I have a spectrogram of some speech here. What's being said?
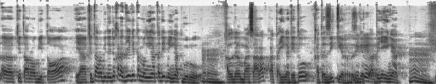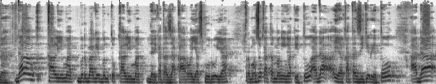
eh, kita robito, ya kita robito itu kan artinya kita mengingat tadi mengingat guru. Hmm. Kalau dalam bahasa Arab kata ingat itu kata zikir. Zikir, Zikir. itu artinya ingat. Hmm. Nah, dalam kalimat berbagai bentuk kalimat dari kata zakaro yaskuru ya, termasuk kata mengingat itu ada ya kata zikir itu ada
